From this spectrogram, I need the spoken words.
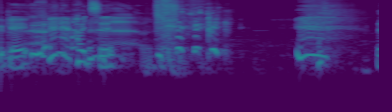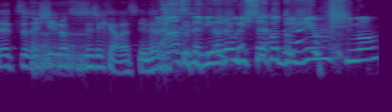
OK, hoď si. To je co, ještě jednou, co jsi říkal, jasně. Ne? Má s nevýhodou, když se jako držím přímo?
